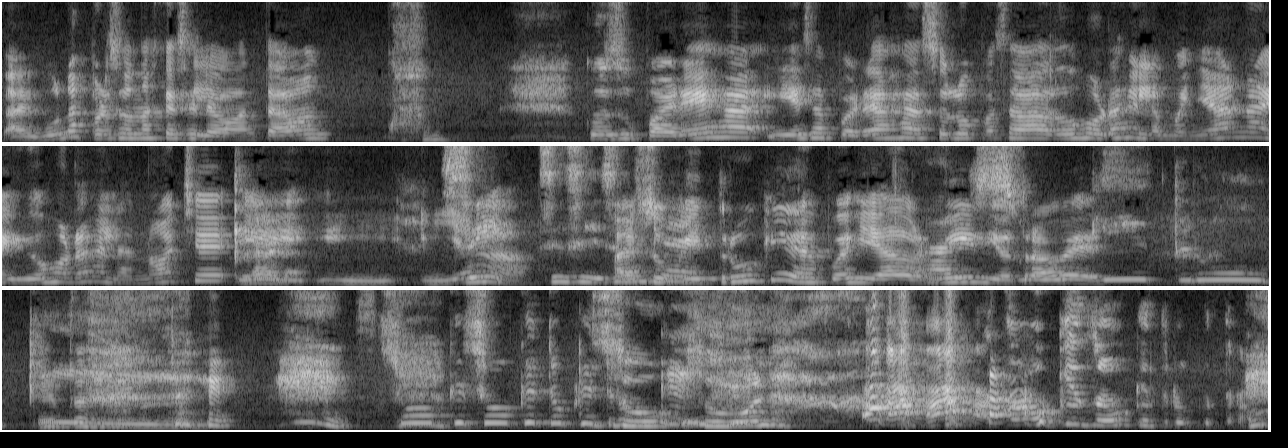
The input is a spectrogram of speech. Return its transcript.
algunas personas que se levantaban con, con su pareja y esa pareja solo pasaba dos horas en la mañana y dos horas en la noche Claro. y, y, y Sí, ya. sí, sí. Al suquitruqui y después ya a dormir y otra vez. suquitruqui. Entonces, Suqui, suqui, tuqui, su, truqui. su bola, Suqui, suqui, truqui, truqui.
